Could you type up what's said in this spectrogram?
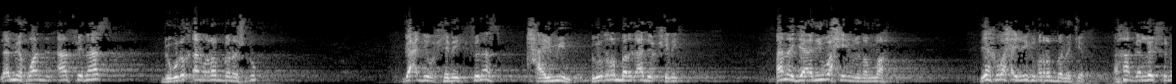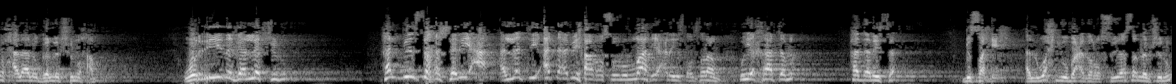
لأن يا إخواننا الآن في ناس بيقول لك أنا ربنا شنو؟ قاعد يوحي لي في ناس حايمين. بيقول لك ربنا قاعد يوحي لي أنا جاني وحي من الله. يا أخي وحي يجيك من ربنا كيف؟ أها قال لك شنو حلال وقال لك شنو حرام. ورينا قال لك شنو؟ هل بينسخ الشريعة التي أتى بها رسول الله عليه الصلاة والسلام وهي خاتمة هذا ليس بصحيح. الوحي بعد رسول الله صلى الله عليه وسلم شنو؟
